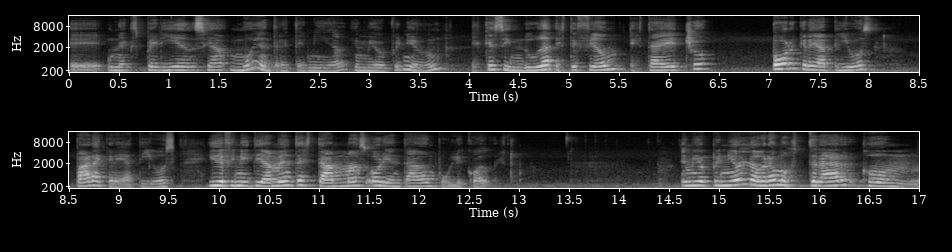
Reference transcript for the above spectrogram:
eh, una experiencia muy entretenida, en mi opinión. Es que sin duda este film está hecho por creativos, para creativos, y definitivamente está más orientado a un público adulto en mi opinión, logra mostrar con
